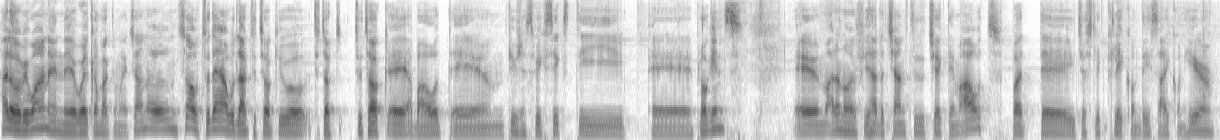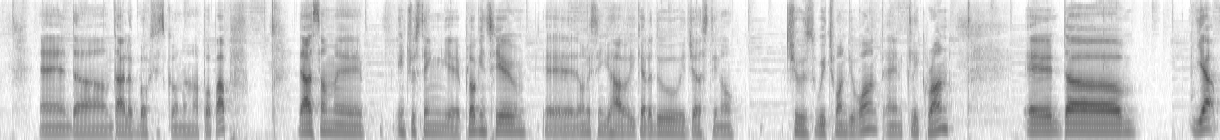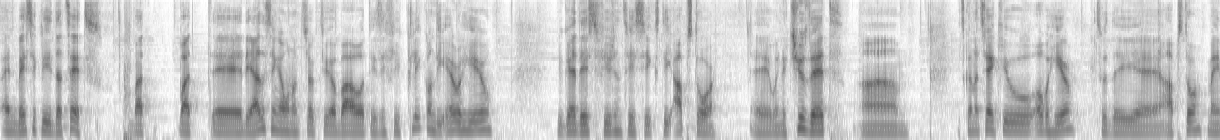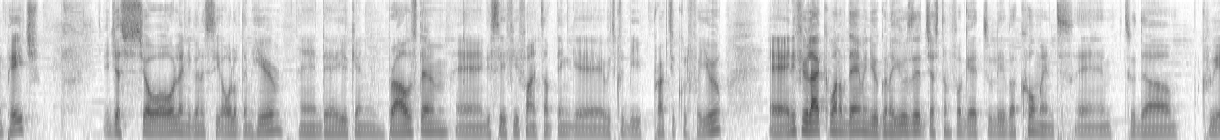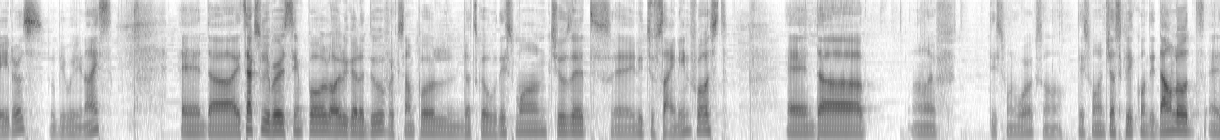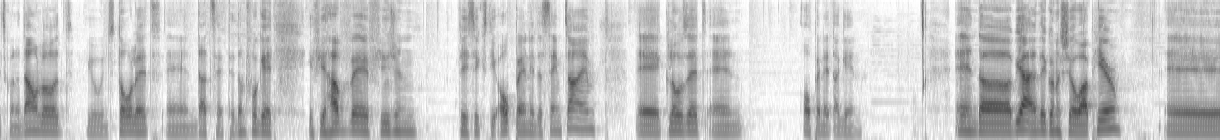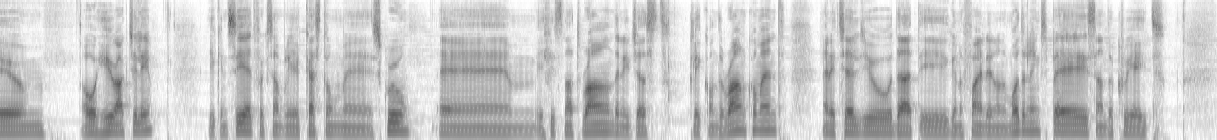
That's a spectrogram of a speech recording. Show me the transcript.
Hello everyone and uh, welcome back to my channel. So today I would like to talk you to talk to talk uh, about um, Fusion 360 uh, plugins. Um, I don't know if you had a chance to check them out, but uh, you just click on this icon here, and um, dialog box is gonna pop up. There are some uh, interesting uh, plugins here. the only thing you have you gotta do is just you know choose which one you want and click run, and um, yeah, and basically that's it. But but uh, the other thing I want to talk to you about is if you click on the arrow here, you get this Fusion 360 App Store. Uh, when you choose it, um, it's gonna take you over here to the uh, App Store main page. You just show all, and you're gonna see all of them here, and uh, you can browse them, and you see if you find something uh, which could be practical for you. Uh, and if you like one of them and you're going to use it, just don't forget to leave a comment um, to the creators. It would be really nice. And uh, it's actually very simple. All you got to do, for example, let's go with this one, choose it. Uh, you need to sign in first. And uh, I don't know if this one works or this one. Just click on the download and it's going to download. You install it and that's it. And don't forget, if you have Fusion 360 open at the same time, uh, close it and open it again. And uh, yeah and they're gonna show up here. Um, oh here actually. You can see it for example a custom uh, screw. Um, if it's not round then you just click on the round command and it tells you that you're gonna find it on the modeling space under create.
